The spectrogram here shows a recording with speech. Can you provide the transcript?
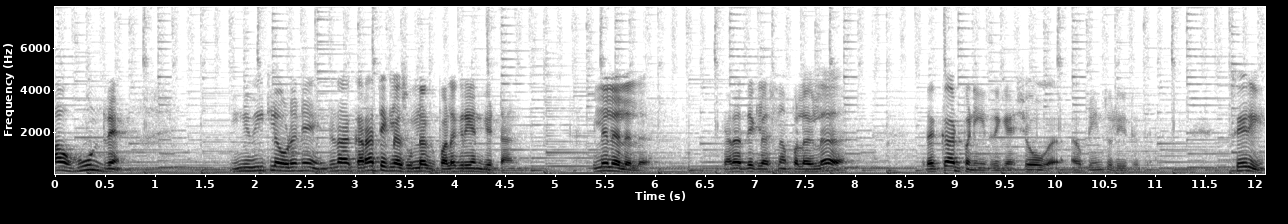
ஆ ஹூன்றேன். எங்கள் வீட்டில் உடனே என்னடா கராத்தே கிளாஸ் உள்ள பழகுறியான்னு கேட்டாங்க. இல்லை இல்லை இல்லை இல்லை. கராத்தே கிளாஸ்லாம் பழகல. ரெக்கார்ட் பண்ணிக்கிட்டு இருக்கேன் ஷோவை அப்படின்னு சொல்லிட்டு இருக்கேன் சரி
